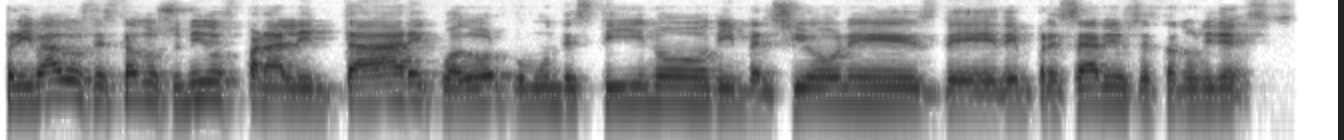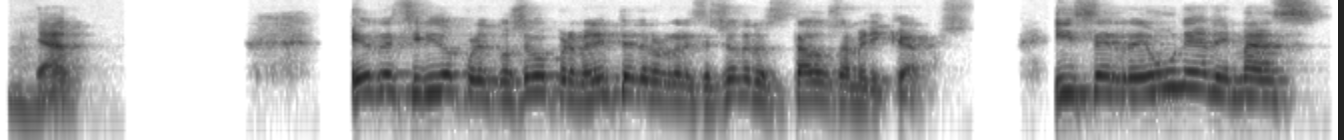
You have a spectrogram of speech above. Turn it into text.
privados de Estados Unidos para alentar Ecuador como un destino de inversiones de, empresarios estadounidenses. ¿ya? Es recibido por el Consejo Permanente de la Organización de los Estados Americanos y se reúne además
